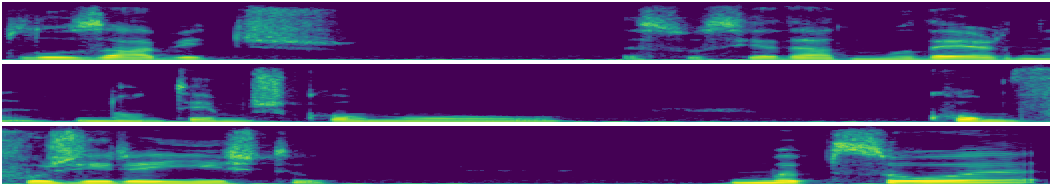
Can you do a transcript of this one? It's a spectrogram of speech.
pelos hábitos da sociedade moderna, não temos como, como fugir a isto. Uma pessoa,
